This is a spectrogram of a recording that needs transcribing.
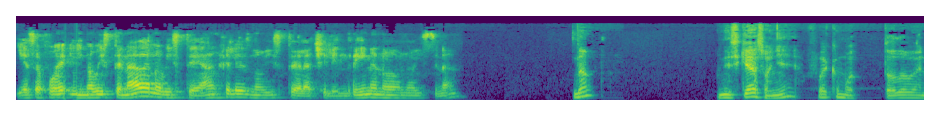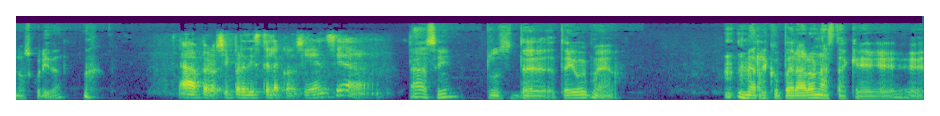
Y esa fue, ¿y no viste nada? ¿No viste ángeles? ¿No viste a la chilindrina? ¿No, no viste nada? No. Ni siquiera soñé. Fue como todo en oscuridad. Ah, pero sí perdiste la conciencia. Ah, sí. Pues te, digo, me, me recuperaron hasta que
